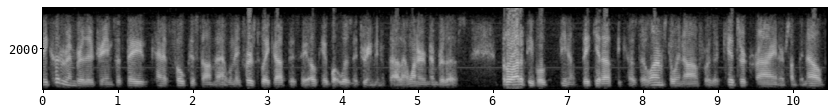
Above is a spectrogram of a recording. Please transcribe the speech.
they could remember their dreams if they kind of focused on that. When they first wake up, they say, okay, what was I dreaming about? I want to remember this. But a lot of people, you know, they get up because their alarm's going off or their kids are crying or something else.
